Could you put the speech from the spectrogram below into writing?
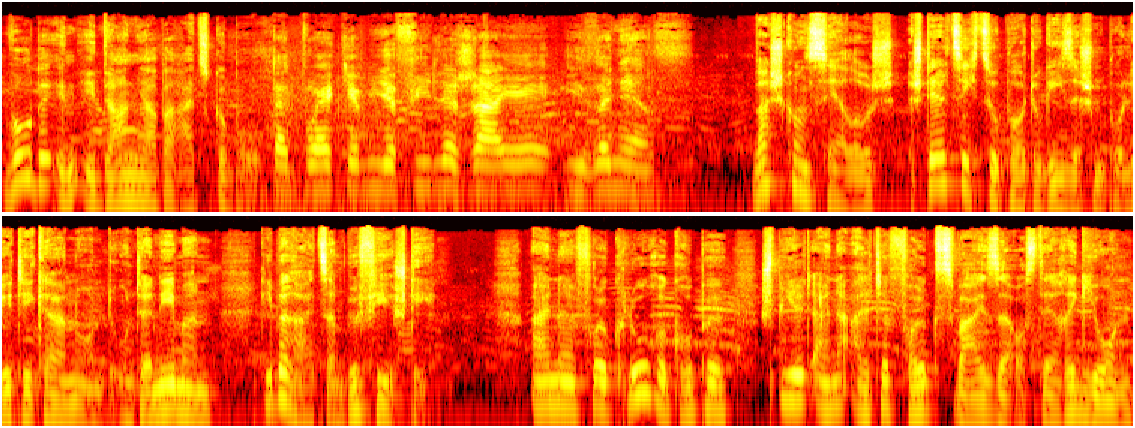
wurde in Idania bereits geboren. Vasconcelos stellt sich zu portugiesischen Politikern und Unternehmern, die bereits am Buffet stehen. Eine Folkloregruppe spielt eine alte Volksweise aus der Region.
